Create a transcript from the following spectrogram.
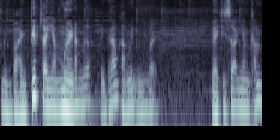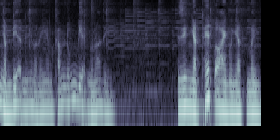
mình bảo hành tiếp cho anh em 10 năm nữa. Mình dám khẳng định như vậy. Về chỉ sợ anh em cắm nhầm điện chứ còn anh em cắm đúng điện của nó thì riêng Nhật hết bảo hành của Nhật mình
